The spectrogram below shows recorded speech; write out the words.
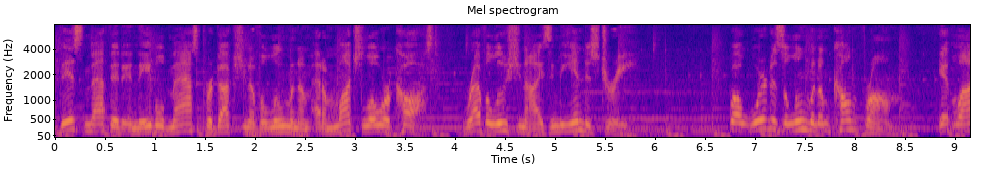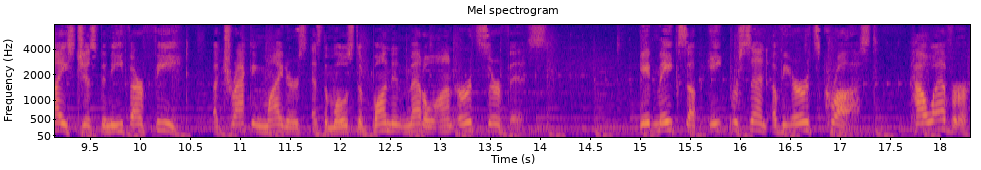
This method enabled mass production of aluminum at a much lower cost, revolutionizing the industry. But where does aluminum come from? It lies just beneath our feet, attracting miners as the most abundant metal on Earth's surface. It makes up 8% of the Earth's crust. However,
